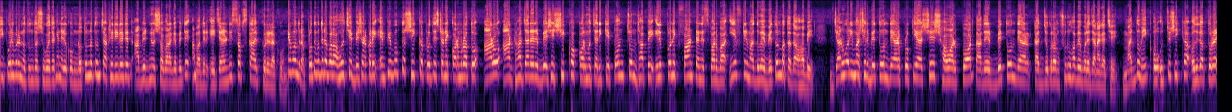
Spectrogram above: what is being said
এই পরিবারের নতুন দর্শক হয়ে থাকেন, এরকম নতুন নতুন চাকরি রিলেটেড আপডেট নিউজ সবার আগে পেতে আমাদের এই চ্যানেলটি সাবস্ক্রাইব করে রাখুন। বন্ধুরা, প্রতিবেদনে বলা হচ্ছে, বেসরকারি এমপিভুক্ত শিক্ষা প্রতিষ্ঠানে কর্মরত আরও আট হাজারের বেশি শিক্ষক কর্মচারীকে পঞ্চম ধাপে ইলেকট্রনিক ফান্ড ট্রান্সফার বা ইএফটির মাধ্যমে বেতন ভাতা দেওয়া হবে। জানুয়ারি মাসের বেতন দেওয়ার প্রক্রিয়া শেষ হওয়ার পর তাদের বেতন দেওয়ার কার্যক্রম শুরু হবে বলে জানা গেছে। মাধ্যমিক ও উচ্চশিক্ষা অধিদপ্তরের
